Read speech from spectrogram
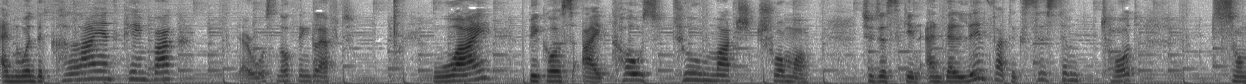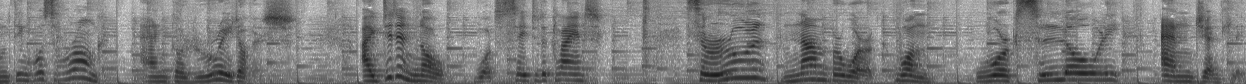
And when the client came back, there was nothing left. Why? Because I caused too much trauma to the skin and the lymphatic system thought something was wrong and got rid of it. I didn't know what to say to the client. So rule number one, work slowly and gently.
